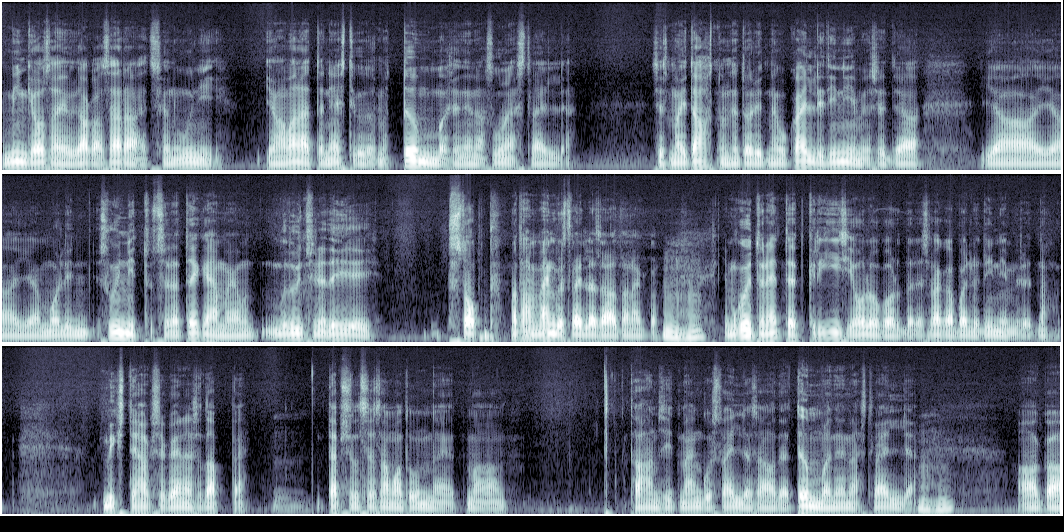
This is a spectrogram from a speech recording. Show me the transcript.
mingi osa ju jagas ära, et see on uni ja ma mäletan hästi, kuidas ma tõmbasin ennast unest välja. sest ma ei tahtnud, need olid nagu kallid inimesed ja ja, ja, ja ma olin sunnitud seda tegema ja ma tundsin, et ei, ei stopp, ma tahan mängust välja saada nagu mm. -hmm. ja ma kujutan ette, et kriisiolukordades väga paljud inimesed, noh, miks tehakse ka enesetappe mm. -hmm. täpselt seesama tunne, et ma tahan siit mängust välja saada ja tõmban ennast välja mm. -hmm. aga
